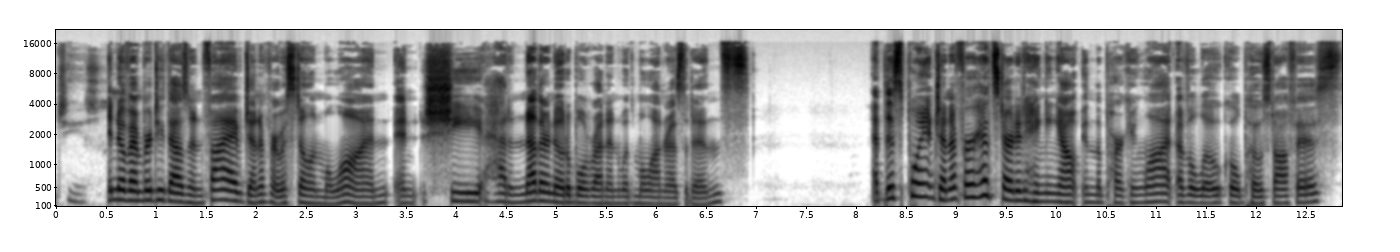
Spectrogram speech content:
Jeez. In November 2005, Jennifer was still in Milan, and she had another notable run in with Milan residents. At this point, Jennifer had started hanging out in the parking lot of a local post office.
